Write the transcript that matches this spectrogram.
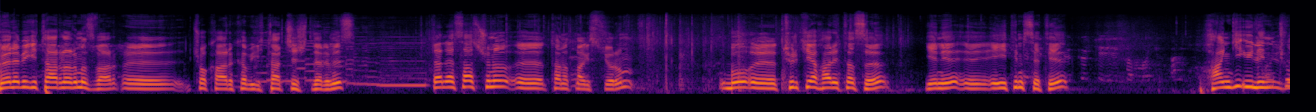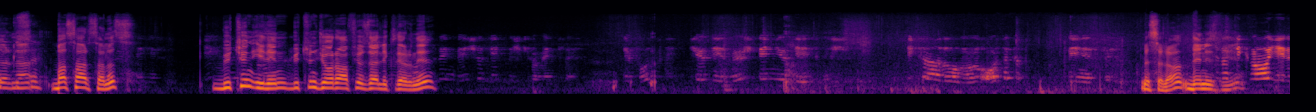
Böyle bir gitarlarımız var. Ee, çok harika bir gitar çeşitlerimiz. Ben esas şunu e, tanıtmak istiyorum. Bu e, Türkiye haritası yeni e, eğitim seti. Hangi ilin çok üzerine güzel. basarsanız bütün ilin bütün coğrafi özelliklerini mesela Denizli'yi Trafik No 20.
